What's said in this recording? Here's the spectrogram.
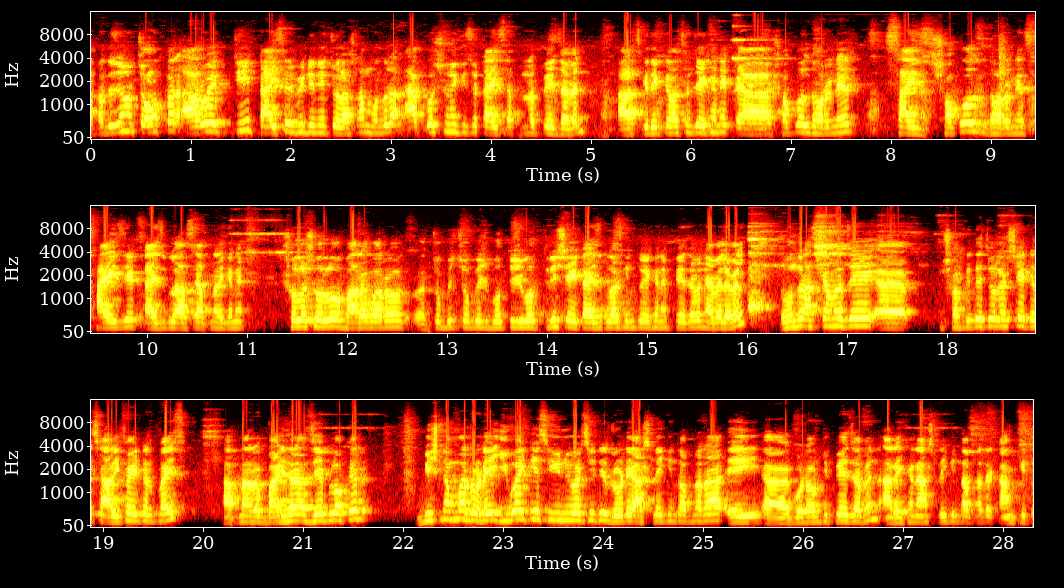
আপনাদের জন্য চমৎকার আরও একটি টাইসের ভিডিও নিয়ে চলে আসলাম। বন্ধুরা আকর্ষণীয় কিছু টাইস আপনারা পেয়ে যাবেন। আজকে দেখতে পাচ্ছেন যে এখানে সকল ধরনের সাইজ সকল ধরনের সাইজের টাইসগুলো আছে। আপনার এখানে ষোলো ষোলো, বারো বারো, চব্বিশ চব্বিশ, বত্রিশ বত্রিশ এই টাইসগুলো কিন্তু এখানে পেয়ে যাবেন অ্যাভেলেবেল তো বন্ধুরা, আজকে আমরা যে শপটিতে চলে আসছি, এটা হচ্ছে আরিফা এন্টারপ্রাইজ আপনার বাড়িধারা জে ব্লকের, বিশ নম্বর রোডে ইউআইটিএস ইউনিভার্সিটির রোডে আসলেই কিন্তু আপনারা এই গোডাউনটি পেয়ে যাবেন। আর এখানে আসলেই কিন্তু আপনাদের কাঙ্ক্ষিত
